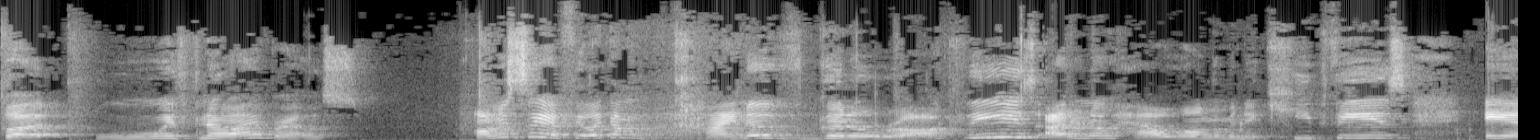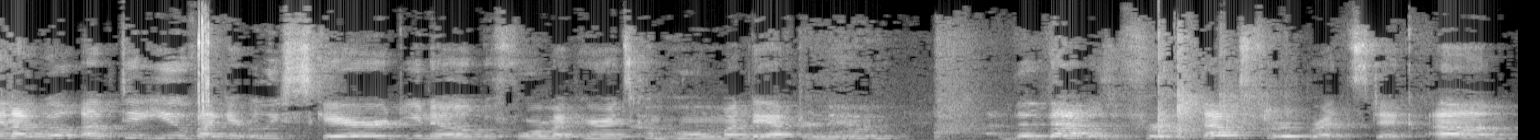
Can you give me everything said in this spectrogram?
but with no eyebrows. Honestly, I feel like I'm kind of gonna rock these. I don't know how long I'm gonna keep these. And I will update you if I get really scared, you know, before my parents come home Monday afternoon. That that was for that was for a breadstick. Um,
